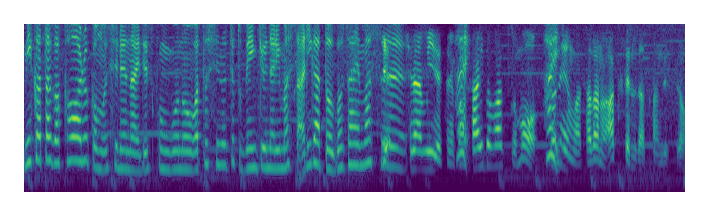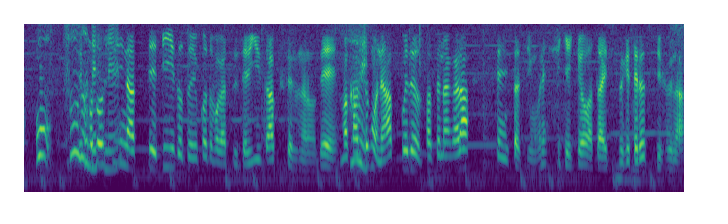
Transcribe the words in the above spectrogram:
見方が変わるかもしれないです今後の。私のちょっと勉強になりました。ありがとうございます。でちなみにですね、こはい。のサイドバックもはい。去年はただのアクセルだったんですよ。おそうなんです今年にねなってリードという言葉がついてリードアクセルなので、まあ、監督もね、アップデートさせながら選手たちにもね刺激を与え続けてるっていう風な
